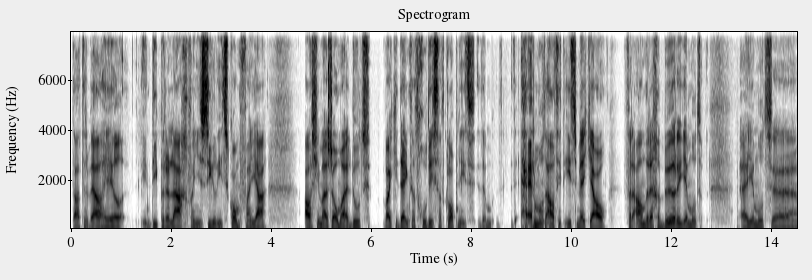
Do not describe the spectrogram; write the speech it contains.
dat er wel heel in diepere lagen van je ziel iets komt van, ja, als je maar zomaar doet wat je denkt dat goed is, dat klopt niet. Er, moet- altijd iets met jou veranderen, gebeuren. Je moet, eh, je moet eh,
